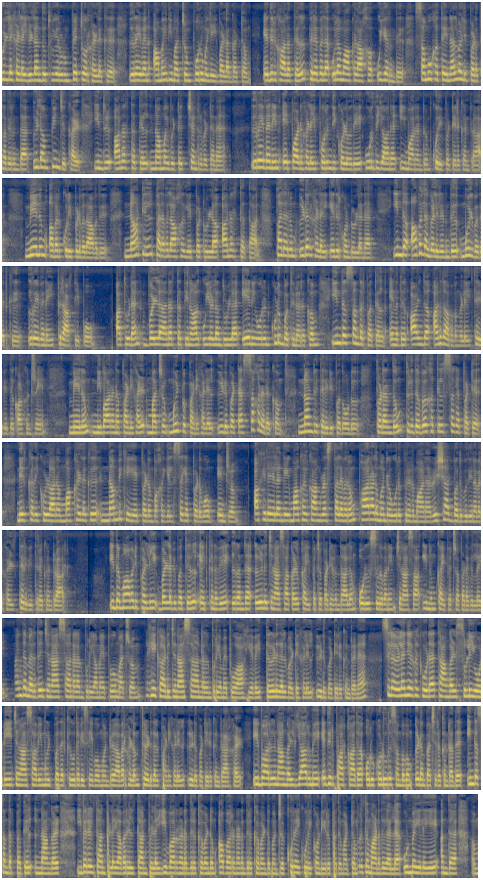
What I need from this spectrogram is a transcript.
பிள்ளைகளை இழந்து துயருறும் பெற்றோர்களுக்கு இறைவன் அமைதி மற்றும் பொறுமையை வழங்கட்டும். எதிர்காலத்தில் பிரபல உலமாக்களாக உயர்ந்து சமூகத்தை நல்வழிப்படுத்தவிருந்த இளம் பிஞ்சுக்கள் இன்று அனர்த்தத்தில் நம்மை விட்டு சென்றுவிட்டன. இறைவனின் ஏற்பாடுகளை பொருந்திக் கொள்வதே உறுதியான ஈமான் என்றும் குறிப்பிட்டிருக்கின்றார். மேலும் அவர் குறிப்பிடுவதாவது நாட்டில் பரவலாக ஏற்பட்டுள்ள அனர்த்தத்தால் பலரும் இடர்களை எதிர்கொண்டுள்ளனர். இந்த அவலங்களிலிருந்து மீள்வதற்கு இறைவனை பிரார்த்திப்போம். அத்துடன் வெள்ள அனர்த்தத்தினால் உயிரிழந்துள்ள ஏனையோரின் குடும்பத்தினருக்கும் இந்த சந்தர்ப்பத்தில் எனது ஆழ்ந்த அனுதாபங்களை தெரிவித்துக் கொள்கின்றேன். மேலும் நிவாரணப் பணிகள் மற்றும் மீட்புப் பணிகளில் ஈடுபட்ட சகலருக்கும் நன்றி தெரிவிப்பதோடு தொடர்ந்தும் துரித வேகத்தில் செயற்பட்டு நிற்கதிக்குள்ளான மக்களுக்கு நம்பிக்கை ஏற்படும் வகையில் செயற்படுவோம் என்றும் அகில இலங்கை மக்கள் காங்கிரஸ் தலைவரும் பாராளுமன்ற உறுப்பினருமான ரிஷாட் பதுபுதீன் அவர்கள் தெரிவித்திருக்கின்றார். இந்த மாவடிப்பள்ளி வெள்ள விபத்தில் ஏற்கனவே இறந்த ஏழு ஜனாசாக்கள் கைப்பற்றப்பட்டிருந்தாலும் ஒரு சிறுவனின் ஜனாசா இன்னும் கைப்பற்றப்படவில்லை. ஐந்தமருது ஜனாசா நலன்புரி அமைப்பு மற்றும் ஹிகாடு ஜனாசா நலன்புரி அமைப்பு ஆகியவை தேடுதல் வேட்டைகளில் ஈடுபட்டிருக்கின்றன. சில இளைஞர்கள் கூட தாங்கள் சுழியோடி ஜனாசாவை மீட்பதற்கு உதவி செய்வோம் என்று அவர்களும் தேடுதல் பணிகளில் ஈடுபட்டிருக்கின்றார்கள். இவ்வாறு நாங்கள் யாருமே எதிர்பார்க்காத ஒரு கொடூர சம்பவம் இடம்பெற்றிருக்கின்றது. இந்த சந்தர்ப்பத்தில் நாங்கள் இவரில் தான் பிழை அவரில் தான் பிழை இவ்வாறு நடந்திருக்க வேண்டும் அவ்வாறு நடந்திருக்க வேண்டும் என்று குறை கூறிக்கொண்டிருப்பது மட்டும் பொருத்தமானது அல்ல. உண்மையிலேயே அந்த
